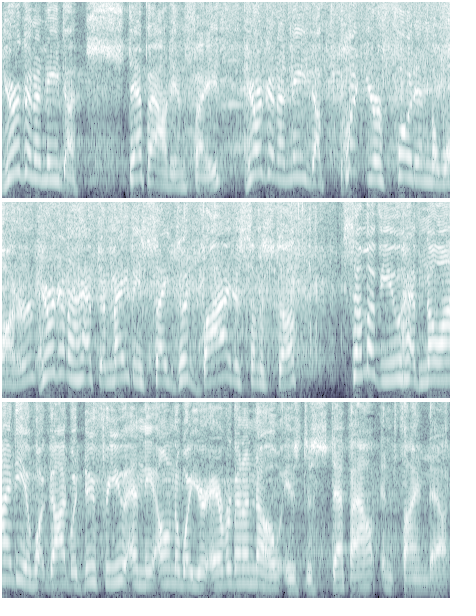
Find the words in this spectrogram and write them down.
You're going to need to step out in faith. You're going to need to put your foot in the water. You're going to have to maybe say goodbye to some stuff. Some of you have no idea what God would do for you, and the only way you're ever going to know is to step out and find out.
